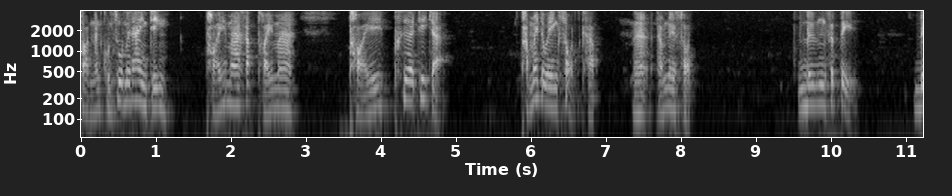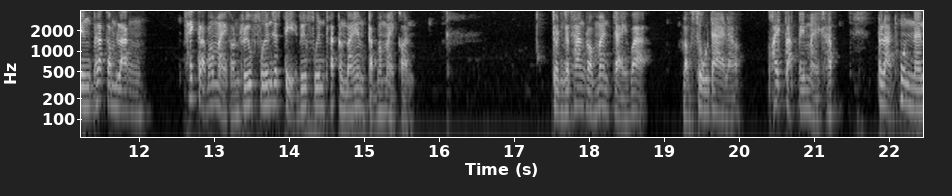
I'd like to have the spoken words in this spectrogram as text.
ตอนนั้นคุณสู้ไม่ได้จริงๆ ถอยมาครับ ถอยมา ถอยเพื่อที่จะทำให้ตัวเองสดครับนะฮะทำให้สด ดึงสติ ดึงพละกำลังให้กลับมาใหม่ก่อนรื้อฟื้นสติรื้อฟื้นพละกำลังให้มันกลับมาใหม่ก่อน จนกระทั่งเรามั่นใจว่าเราสู้ได้แล้ว ค่อยกลับไปใหม่ครับ ตลาดหุ้นนั้น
